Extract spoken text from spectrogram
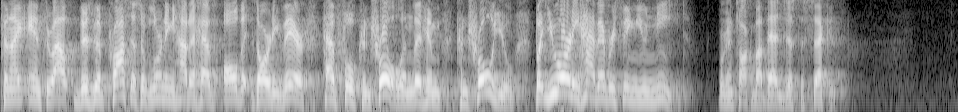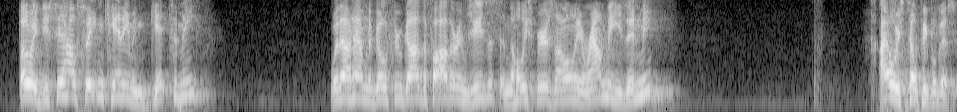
tonight and throughout, there's a process of learning how to have all that's already there have full control and let Him control you. But you already have everything you need. We're going to talk about that in just a second. By the way, do you see how Satan can't even get to me without having to go through God the Father and Jesus and the Holy Spirit is not only around me, He's in me? I always tell people this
